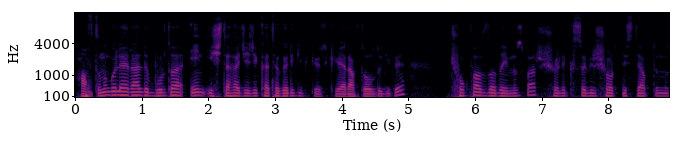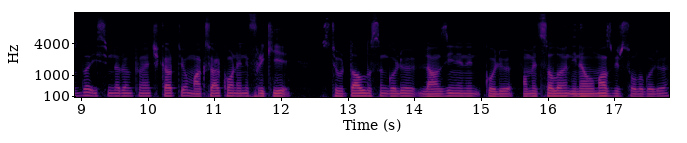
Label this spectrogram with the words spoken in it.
Haftanın golü herhalde burada en iştah açıcı kategori gibi gözüküyor her hafta olduğu gibi. Çok fazla adayımız var. Şöyle kısa bir short list yaptığımızda isimler ön plana çıkartıyor. Maxwell Cornet'in friki, Stuart Dallas'ın golü, Lanzini'nin golü, Ahmet Salah'ın inanılmaz bir solo golü,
